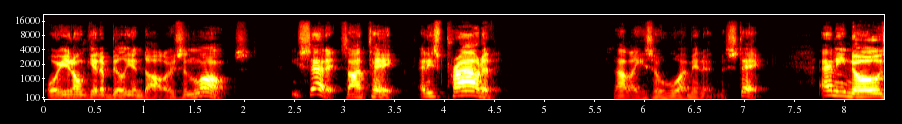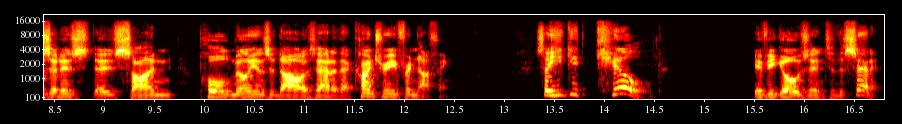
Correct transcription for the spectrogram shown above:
or you don't get a billion dollars in loans. He said it, it's on tape, and he's proud of it. It's not like he said, oh, I made a mistake. And he knows that his, his son pulled millions of dollars out of that country for nothing. So he'd get killed if he goes into the Senate.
